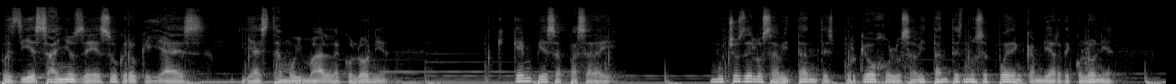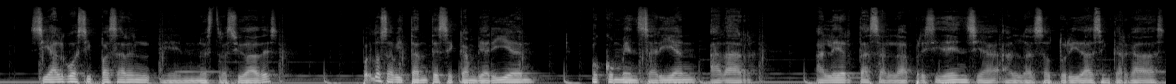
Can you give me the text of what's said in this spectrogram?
pues 10 años de eso creo que ya es ya está muy mal la colonia. ¿Qué empieza a pasar ahí? Muchos de los habitantes, porque ojo, los habitantes no se pueden cambiar de colonia. Si algo así pasara en, nuestras ciudades, pues los habitantes se cambiarían o comenzarían a dar alertas a la presidencia, a las autoridades encargadas.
